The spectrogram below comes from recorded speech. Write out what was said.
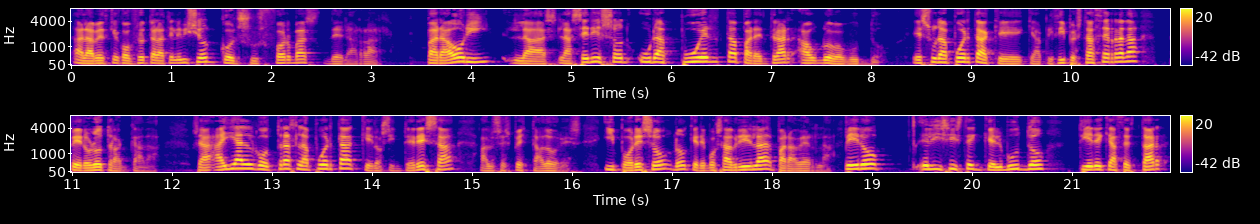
a la vez que confronta a la televisión con sus formas de narrar. Para Ori, las, series son una puerta para entrar a un nuevo mundo. Es una puerta que, que al principio está cerrada, pero no trancada. O sea, hay algo tras la puerta que nos interesa a los espectadores y por eso no queremos abrirla para verla. Pero él insiste en que el mundo tiene que aceptar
